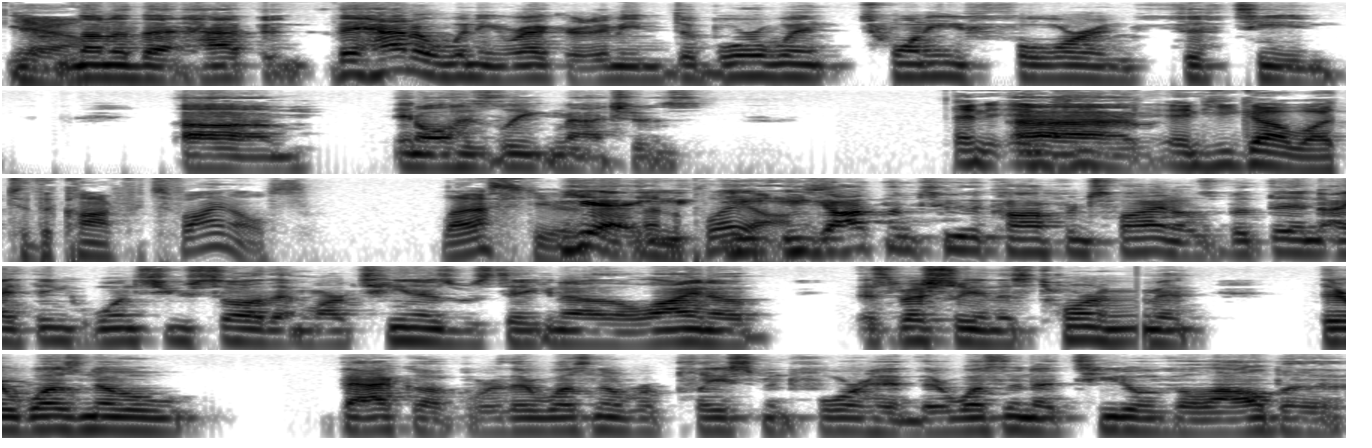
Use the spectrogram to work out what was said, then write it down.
yeah, know, none of that happened. They had a winning record. I mean, DeBoer went 24 and 15 um, in all his league matches. And and, uh, he, and he got what to the conference finals last year. Yeah, he, he, got them to the conference finals. But then I think once you saw that Martinez was taken out of the lineup, especially in this tournament, there was no backup or there was no replacement for him. There wasn't a Tito Villalba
